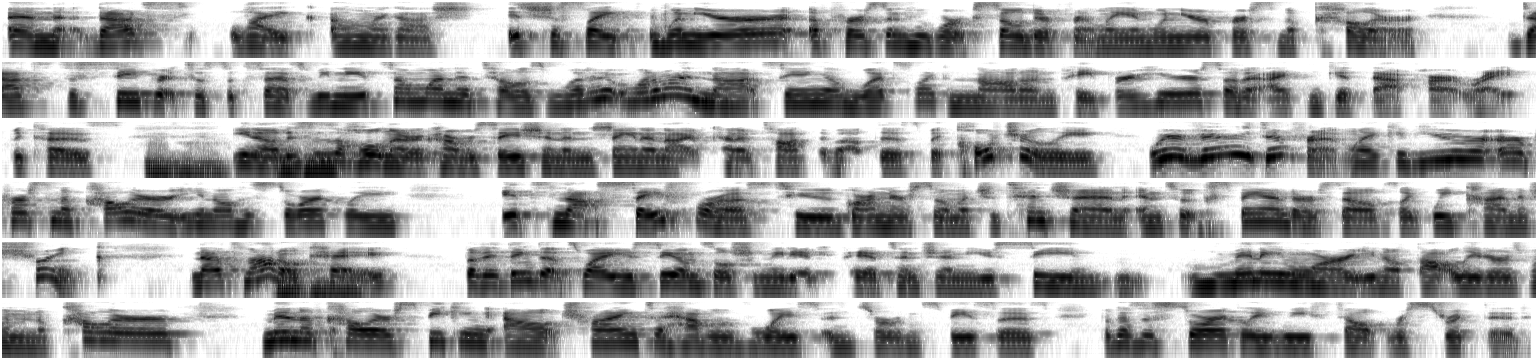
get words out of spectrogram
and that's like, oh my gosh, it's just like when you're a person who works so differently and when you're a person of color, that's the secret to success. We need someone to tell us what what am I not seeing and what's like not on paper here so that I can get that part right. Because mm-hmm. you know, this mm-hmm. is a whole nother conversation and Shane and I have kind of talked about this, but culturally, we're very different. Like if you are a person of color, you know, historically, it's not safe for us to garner so much attention and to expand ourselves like we kind of shrink now it's not mm-hmm. okay but i think that's why you see on social media if you pay attention you see many more you know thought leaders women of color men of color speaking out trying to have a voice in certain spaces because historically we felt restricted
